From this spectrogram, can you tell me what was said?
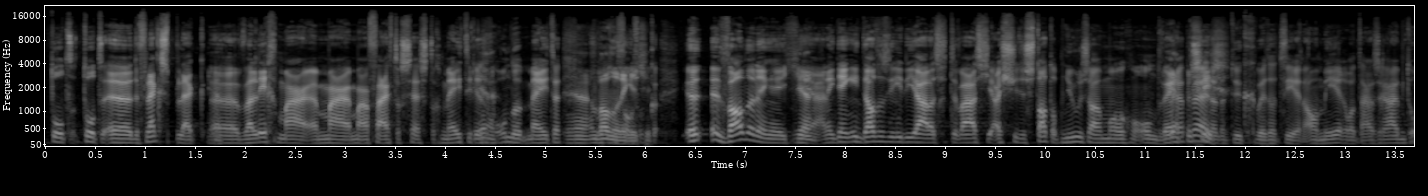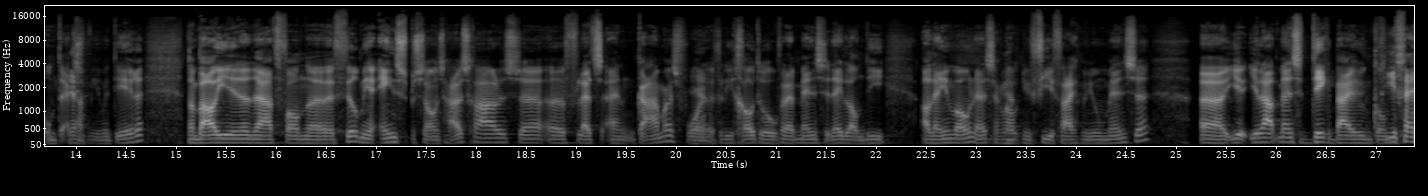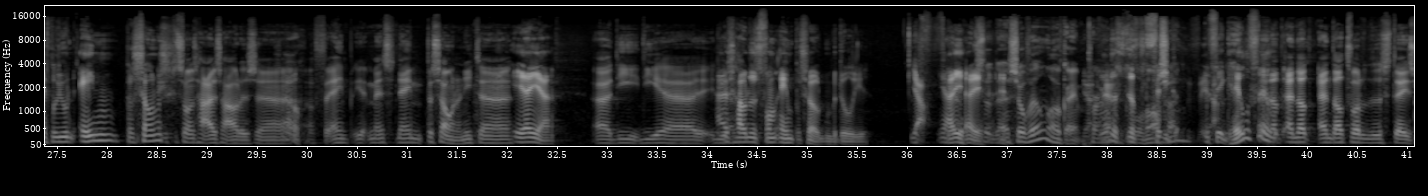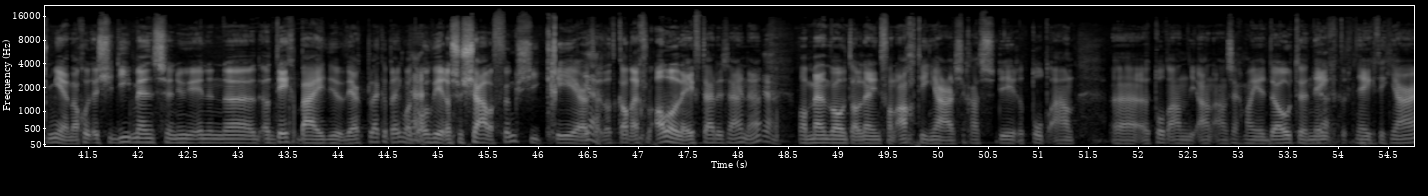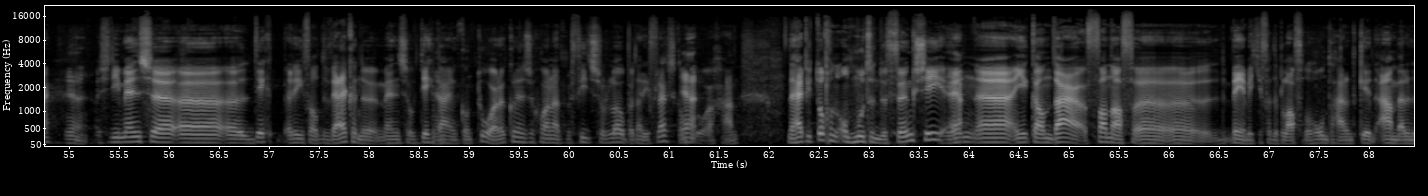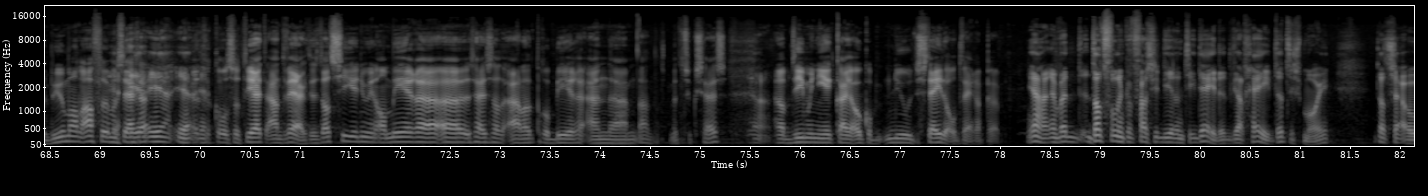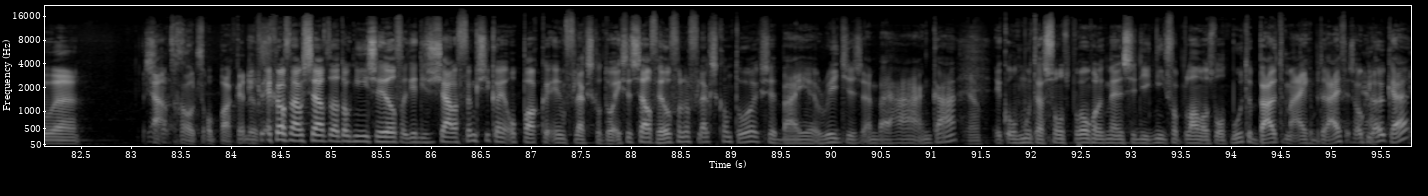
tot, tot eh, de flexplek eh, wellicht maar, maar, maar 50, 60 meter is, Ja. 100 meter. Ja, een wandelingetje. Een, een wandelingetje, Ja. ja. En ik denk dat is de ideale situatie als je de stad opnieuw zou mogen ontwerpen. precies. dat natuurlijk gebeurt dat weer in Almere, want daar is ruimte om te Ja. experimenteren. Dan bouw je inderdaad van eh, veel meer eenspersoons huishoudens, eh, eh, flats en kamers voor, Ja. voor die grotere hoeveelheid mensen in Nederland die alleen wonen. hè. Het zijn geloof ik nu 4, 5 miljoen mensen. Eh, je, je laat mensen dicht bij hun kantoor. 4, 5 miljoen één persoon? Persoonshuishoudens, eh Zo. of één, ja, mensen nemen personen, niet eh, Ja, ja. eh, die, die, eh, die- Huishoudens van één persoon bedoel je? ja. Ja, ja, ja. Zo- eh, Zoveel? Oké. Ja, dat, dat vind, ik, vind ik heel En veel. dat, en, dat, en dat worden er steeds meer. Nou goed, als je die mensen nu in een, eh, dicht bij de werkplekken brengt, wat Ja. ook weer een sociale functie creëert. Dat kan echt van alle leeftijden zijn. Hè? Ja. Want men woont alleen van 18 jaar je gaat studeren tot aan, eh, tot aan, die, aan, aan zeg maar je dood, eh, 90, 90 jaar. Ja. Als je die mensen eh, dicht, in ieder geval de werkende mensen ook dicht Ja. bij hun kantoor, dan kunnen ze gewoon naar de fiets of lopen naar die flexkantoren gaan. Dan heb je toch een ontmoetende functie. En, en je kan daar vanaf, ben je een beetje van de blaffende hond, huilend kind, aanbellende buurman af, zullen we maar zeggen. Ja. geconcentreerd aan het werk. Dus dat zie je nu in Almere, zijn ze dat aan het proberen en nou, dat met succes. En op die manier kan je ook opnieuw de steden ontwerpen. Ja, en dat vond ik een fascinerend idee. Dat ik dacht, hé, hey, dat is mooi. Dat zou je Ja. dat groots oppakken. Ik, ik geloof nou zelf dat ook niet zo heel veel... Die sociale functie kan je oppakken in flexkantoor. Ik zit zelf heel veel in een flexkantoor. Ik zit bij eh, Regis en bij H&K. Ik ontmoet daar soms per ongeluk mensen die ik niet van plan was te ontmoeten. Buiten mijn eigen bedrijf. Is ook Ja. leuk, hè?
